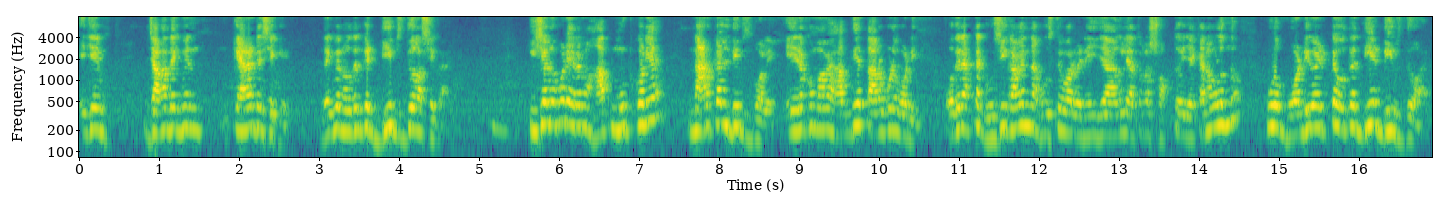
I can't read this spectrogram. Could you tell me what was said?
এই যে যারা দেখবেন ক্যারাটে শেখে, দেখবেন ওদেরকে ডিপস দেওয়া শেখায়। কিসের উপরে এরকম হাত মুট করিয়ে নারকাল ডিপস বলে। এরকম ভাবে হাত দিয়ে তার উপরে বডি। ওদের একটা ঘুষি খাবেন না, বুঝতে পারবেন এই জায়গাগুলি এতটা শক্ত হয়ে যায়। কেন বলুন তো? পুরো বডি ওয়েটটা ওতে দিয়ে ডিপস দেওয়া হয়।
